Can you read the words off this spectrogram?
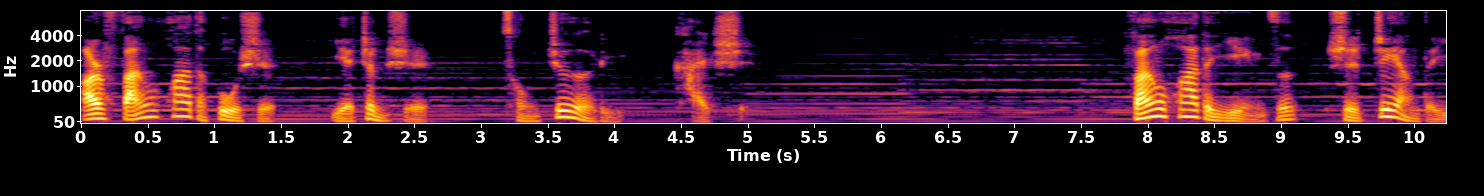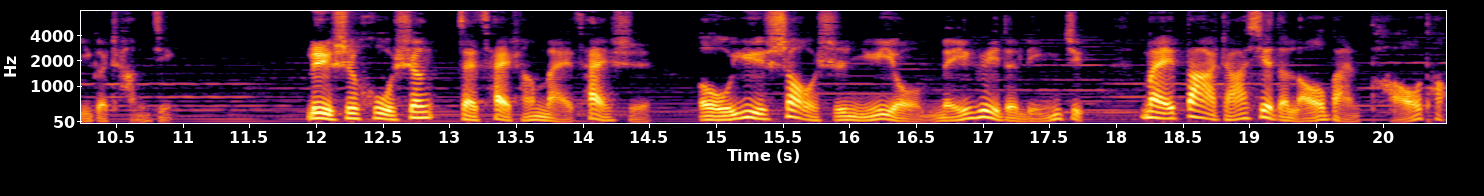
而《繁花》的故事也正是从这里开始。《繁花》的影子是这样的一个场景：律师护生在菜场买菜时，偶遇少时女友梅瑞的邻居，卖大闸蟹的老板淘淘。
